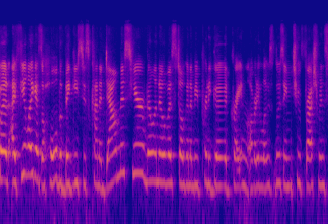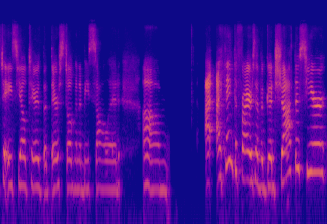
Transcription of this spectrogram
but I feel like as a whole, the Big East is kind of down this year. Villanova is still going to be pretty good. Creighton already lo- losing two freshmen to ACL tears, but they're still going to be solid. Um, I, I think the Friars have a good shot this year.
